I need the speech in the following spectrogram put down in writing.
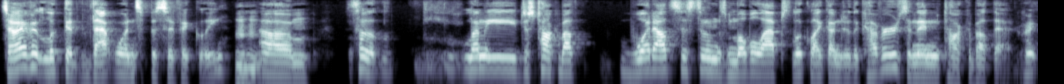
So I haven't looked at that one specifically. Mm-hmm. Um, so let me just talk about what OutSystems mobile apps look like under the covers and then talk about that right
